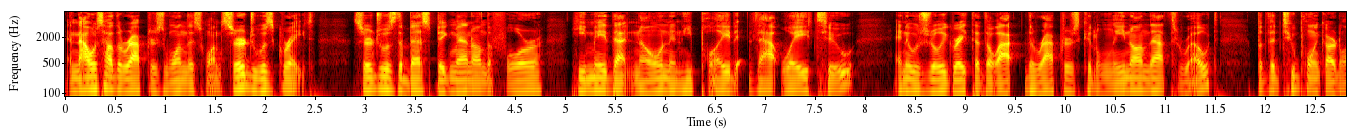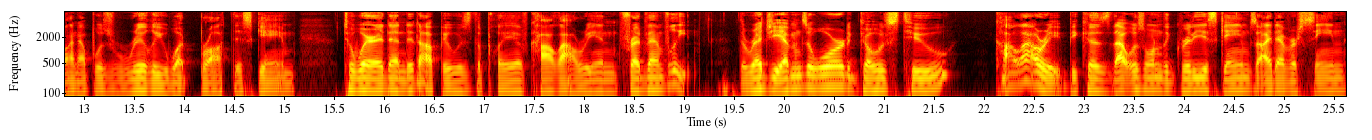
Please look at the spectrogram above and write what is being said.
And that was how the Raptors won this one. Serge was great. Serge was the best big man on the floor. He made that known and he played that way too. And it was really great that the, the Raptors could lean on that throughout. But the two point guard lineup was really what brought this game to where it ended up. It was the play of Kyle Lowry and Fred VanVleet. The Reggie Evans Award goes to Kyle Lowry because that was one of the grittiest games I'd ever seen.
